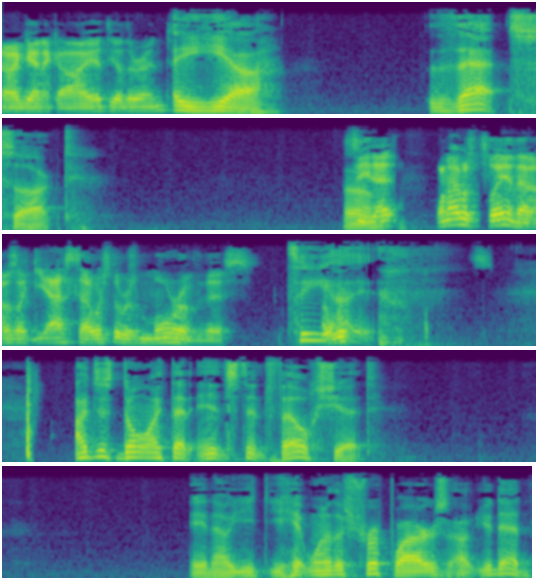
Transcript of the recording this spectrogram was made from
gigantic eye at the other end. Uh, yeah, that sucked See um, that when I was playing that, I was like, yes, I wish there was more of this. See, I, I, I just don't like that instant fell shit. You know, you you hit one of those tripwires, oh, you're dead.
